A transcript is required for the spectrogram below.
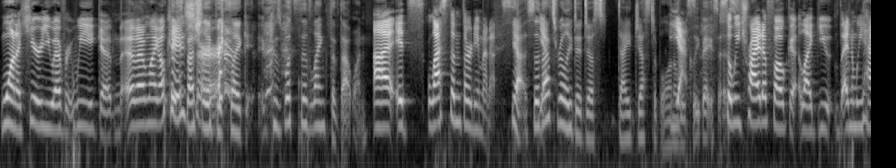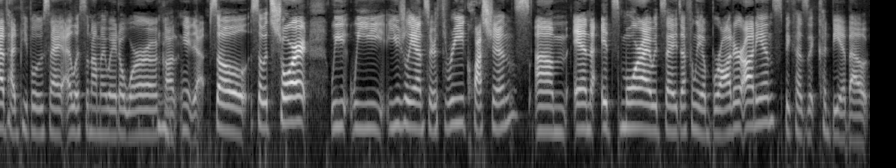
want to hear you every week," and and I'm like, "Okay, Especially sure." if it's like, because what's the length of that one? uh, it's less than thirty minutes. Yeah, so that's really to just digestible on a yes. weekly basis. So we try to focus like you and we have had people who say I listen on my way to work Mm-hmm. on yeah. So so it's short. We we usually answer 3 questions um and it's more I would say definitely a broader audience because it could be about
